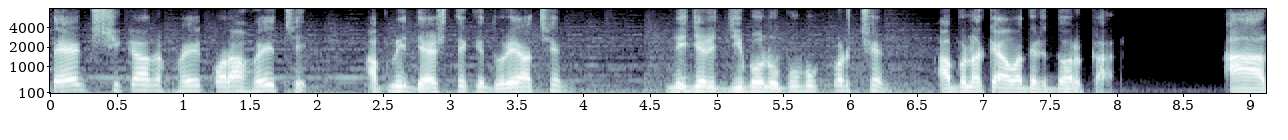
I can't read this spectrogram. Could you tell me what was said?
ত্যাগ শিকার হয়ে করা হয়েছে। আপনি দেশ থেকে দূরে আছেন, নিজের জীবন উপভোগ করছেন, আপনাকে আমাদের দরকার। আর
